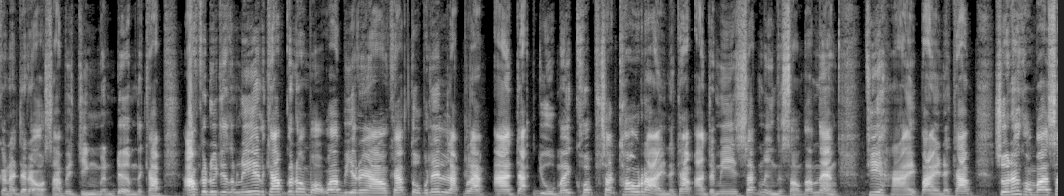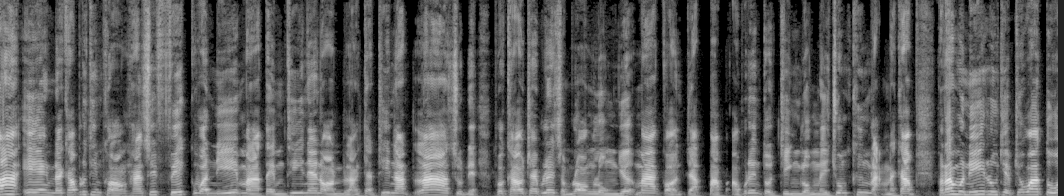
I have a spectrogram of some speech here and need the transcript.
ก็น่าจะได้ออกซ้ายเป็นจริงเหมือนเดิมนะครับเอาก็ดูจากตรงนี้นะครับก็ต้องบอกว่าบีเรอัลครับตัวผู้เล่นหลักๆ อาจจะอยู่ไม่ครบสักเท่าไหร่นะครับอาจจะมีสัก1นถึงสตำแหน่งที่หายไปนะครับส่วนด้านของบาซ่าเองนะครับลูกทีมของฮันซิฟิกวันนี้มาเต็มที่แน่นอนหลังจากที่นัดล่าสุดเนี่ยพวกเขาใช้ผู้เล่นสำรองลงเยอะมากก่อนจะปรับเอาผู้เล่นตัวจริงลงในช่วงครึ่งหลังนะครับเพราะนั้นวันนี้ลุงเจ็บเชื่อว่าตัว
